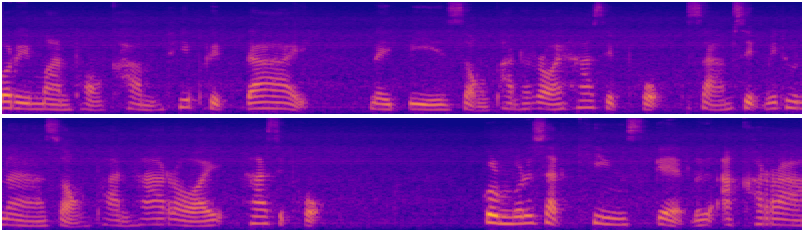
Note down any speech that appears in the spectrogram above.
ปริมาณทองคำที่ผลิตได้ในปี 2556 30 มิถุนา2556 กลุ่มบริษัท Kingsgate หรืออัครา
